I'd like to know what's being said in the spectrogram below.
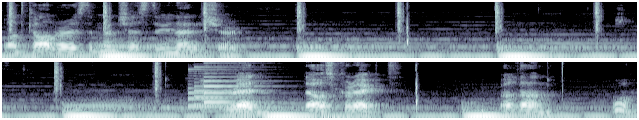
What color is the Manchester United shirt? Red. That was correct. Well done. Ooh.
